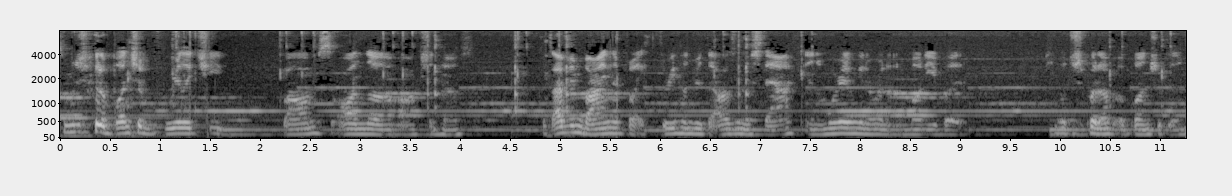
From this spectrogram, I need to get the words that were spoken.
Someone just put a bunch of really cheap bombs on the auction house. I've been buying them for like 300,000 a stack, and I'm worried I'm gonna run out of money, but people just put up a bunch of them.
